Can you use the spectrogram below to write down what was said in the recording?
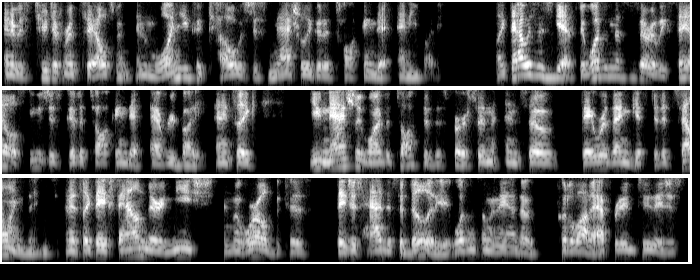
and it was two different salesmen. And one you could tell was just naturally good at talking to anybody. Like that was his gift. It wasn't necessarily sales. He was just good at talking to everybody. And it's like you naturally wanted to talk to this person. And so they were then gifted at selling things. And it's like they found their niche in the world because they just had this ability. It wasn't something they had to put a lot of effort into. They just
